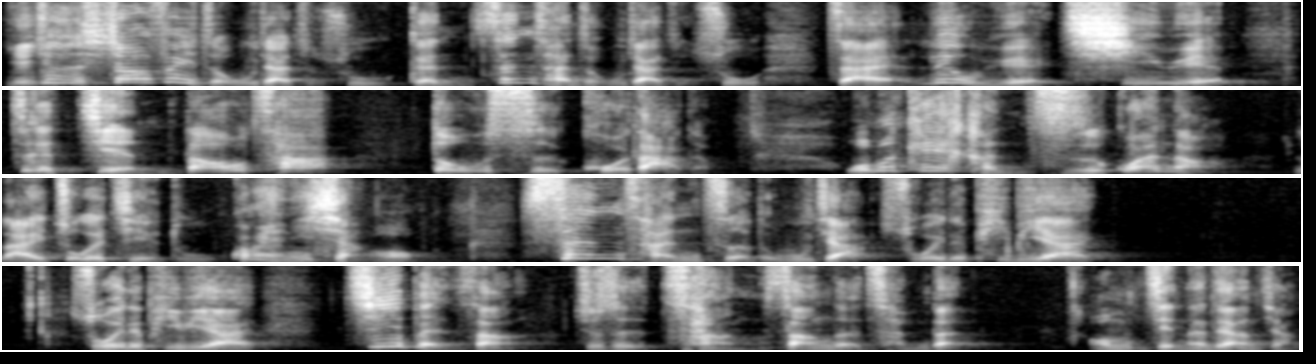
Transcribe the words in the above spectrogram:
也就是消费者物价指数跟生产者物价指数在六月、七月这个剪刀差都是扩大的。我们可以很直观的来做个解读。各位，你想哦，生产者的物价，所谓的 PPI，所谓的 PPI，基本上就是厂商的成本。我们简单这样讲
